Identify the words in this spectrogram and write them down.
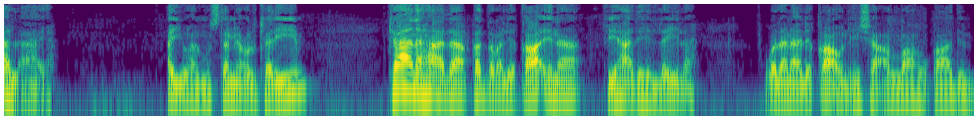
الآية. أيها المستمع الكريم كان هذا قدر لقائنا في هذه الليلة ولنا لقاء إن شاء الله قادم.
